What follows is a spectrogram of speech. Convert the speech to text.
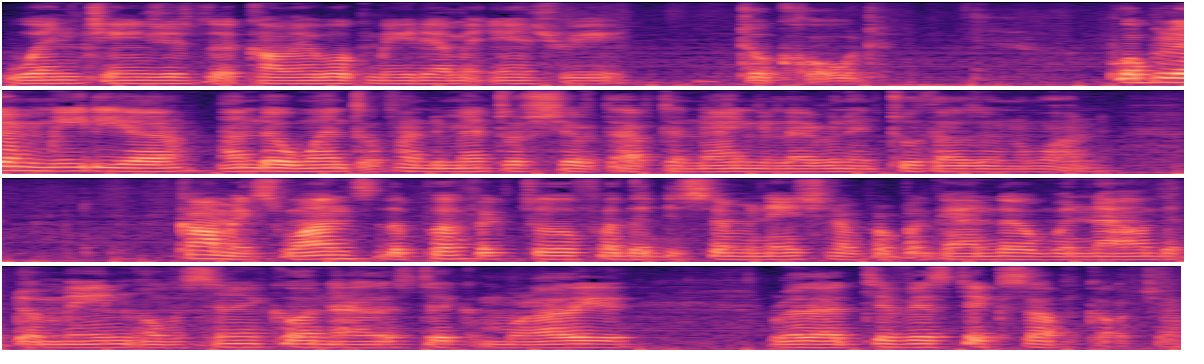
when changes to the comic book medium and industry took hold. Popular media underwent a fundamental shift after 9 11 in 2001. Comics, once the perfect tool for the dissemination of propaganda, were now the domain of cynical, nihilistic, morally relativistic subculture.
